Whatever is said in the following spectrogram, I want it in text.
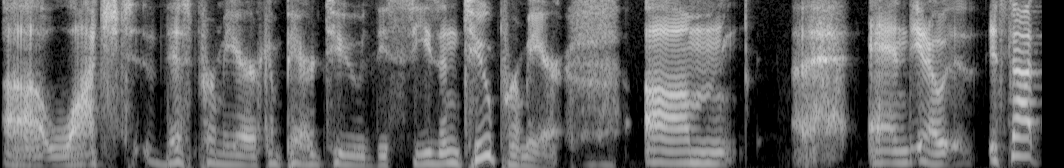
uh, watched this premiere compared to the season two premiere. Um, and you know, it's not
